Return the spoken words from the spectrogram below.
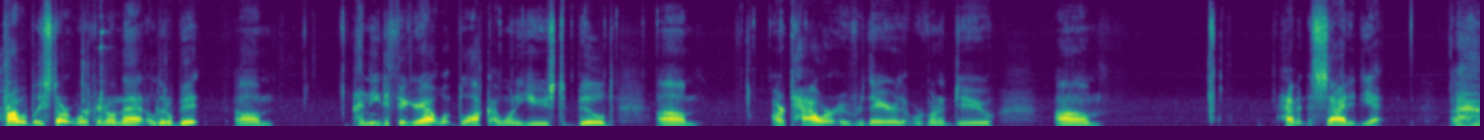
probably start working on that a little bit. Um, I need to figure out what block I want to use to build um, our tower over there that we're going to do. Um, haven't decided yet. uh,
